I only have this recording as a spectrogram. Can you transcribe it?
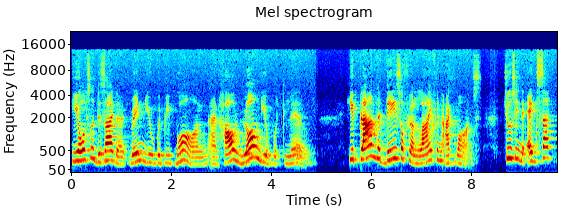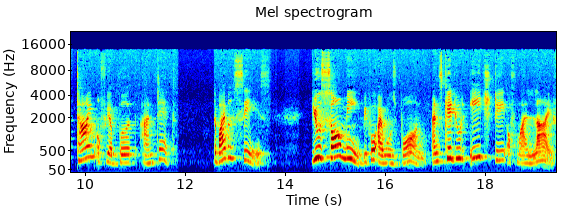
He also decided when you would be born and how long you would live. He planned the days of your life in advance, choosing the exact time of your birth and death. The Bible says, you saw me before I was born and scheduled each day of my life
